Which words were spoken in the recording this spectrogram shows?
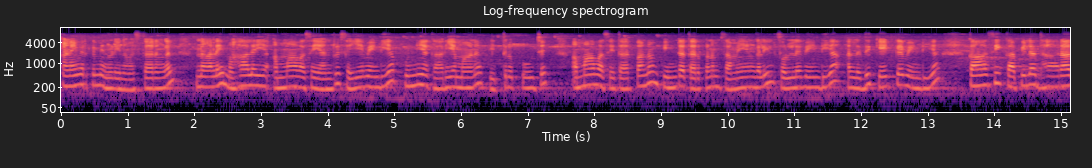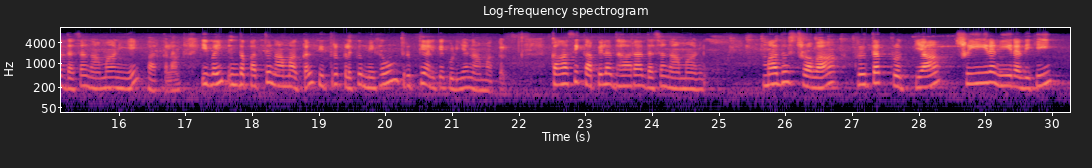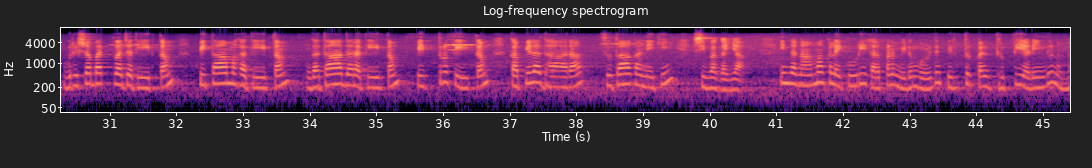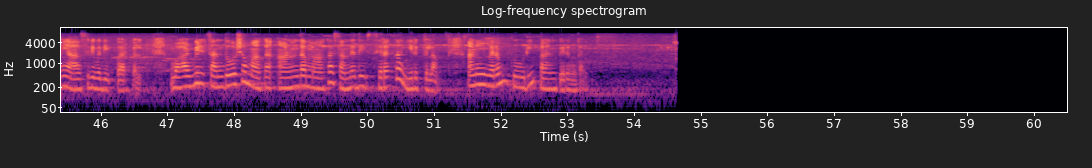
அனைவருக்கும் என்னுடைய நமஸ்காரங்கள். நாளை மகாலய அமாவாசை அன்று செய்ய வேண்டிய புண்ணிய காரியமான பித்ரு பூஜை. அமாவாசை தர்ப்பணம் பிண்ட தர்ப்பணம் சமயங்களில் சொல்ல வேண்டிய அல்லது கேட்க வேண்டிய காசி கபிலதாரா தச நாமானியை பார்க்கலாம். இவை இந்த பத்து நாமாக்கள் பித்ருக்களுக்கு மிகவும் திருப்தி அளிக்கக்கூடிய நாமாக்கள். காசி கபிலதாரா தச நாமானி மதுஸ்ரவா கிருதக்ருத்யா ஸ்ரீரநீரதிகி वृषभध्वजतीर्थं पितामहतीर्थं गदाधरतीर्थं பித்ருதீர்த்தம் கபிலதாரா சுதாகனிகி சிவகயா இந்த நாமாக்களை கூறி தர்ப்பணம் விடும்பொழுது பித்ருக்கள் திருப்தியடைந்து நம்மை ஆசீர்வதிப்பார்கள் வாழ்வில் சந்தோஷமாக ஆனந்தமாக சந்ததி சிறக்க இருக்கலாம் அனைவரும் கூறி பலன் பெறுங்கள்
